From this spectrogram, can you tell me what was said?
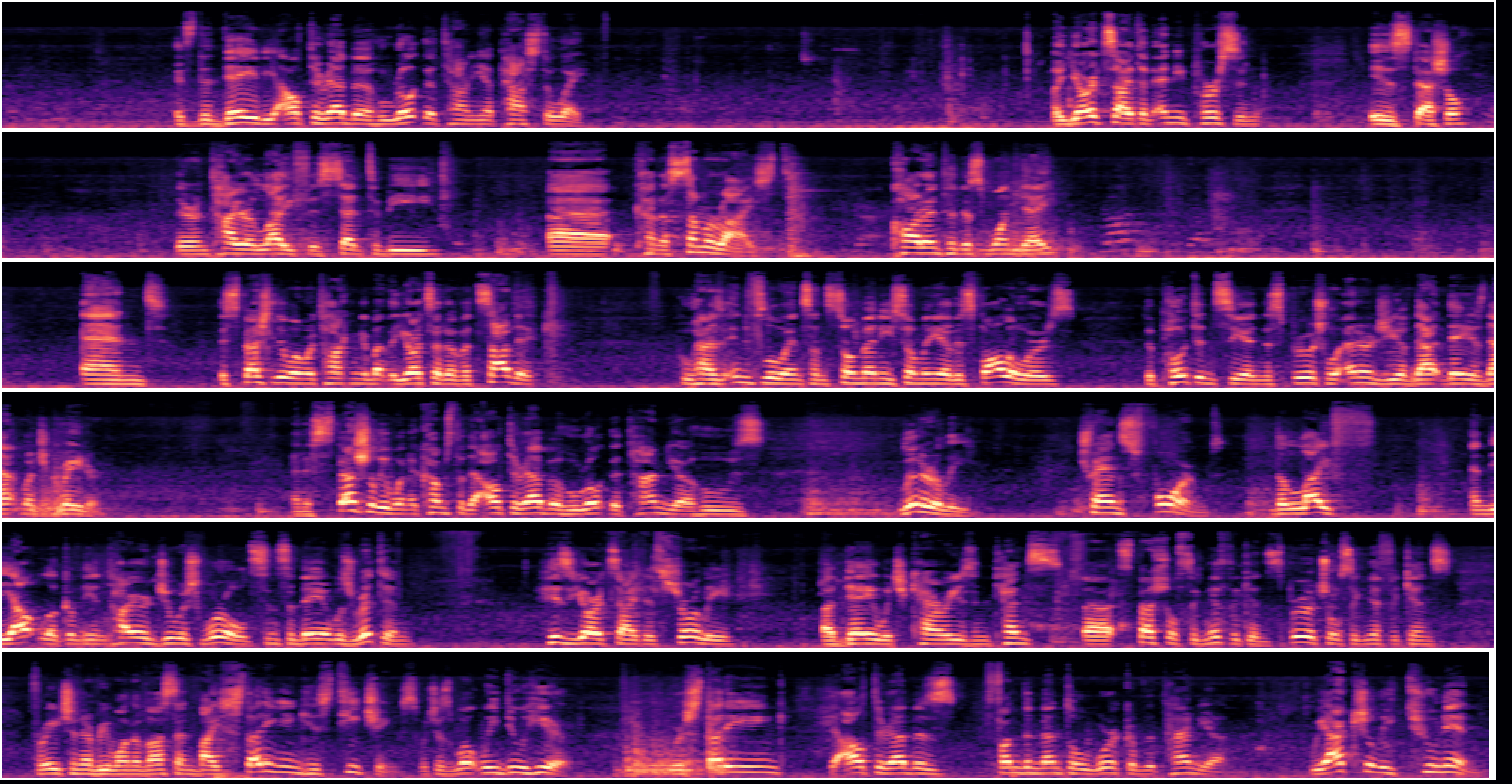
It's the day the Alter Rebbe who wrote the Tanya passed away. A yahrzeit of any person is special. Their entire life is said to be uh, kind of summarized, caught into this one day. And especially when we're talking about the yahrzeit of a tzaddik, who has influence on so many, so many of his followers, the potency and the spiritual energy of that day is that much greater. And especially when it comes to the Alter Rebbe who wrote the Tanya, who's literally transformed the life and the outlook of the entire Jewish world since the day it was written, his yahrzeit is surely a day which carries intense uh, special significance, spiritual significance for each and every one of us. And by studying his teachings, which is what we do here, we're studying the Alter Rebbe's fundamental work of the Tanya. We actually tune in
